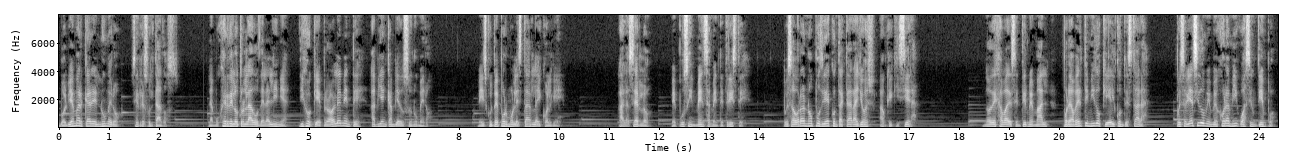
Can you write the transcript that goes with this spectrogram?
Volví a marcar el número sin resultados. La mujer del otro lado de la línea dijo que probablemente habían cambiado su número. Me disculpé por molestarla y colgué. Al hacerlo, me puse inmensamente triste, pues ahora no podría contactar a Josh aunque quisiera. No dejaba de sentirme mal por haber temido que él contestara, pues había sido mi mejor amigo hace un tiempo.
